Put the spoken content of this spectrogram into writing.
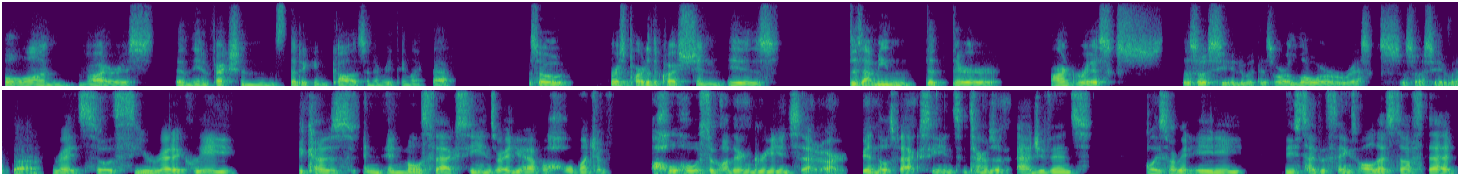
full on virus and the infections that it can cause and everything like that. So first part of the question is does that mean that there aren't risks associated with this or lower risks associated with that? Right. So theoretically because in, in most vaccines right you have a whole bunch of a whole host of other ingredients that are in those vaccines in terms of adjuvants polysorbate 80 these type of things all that stuff that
